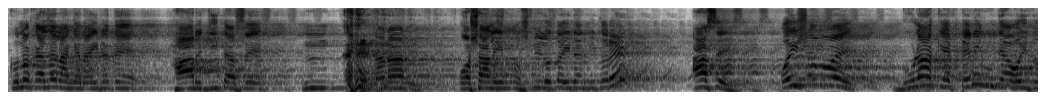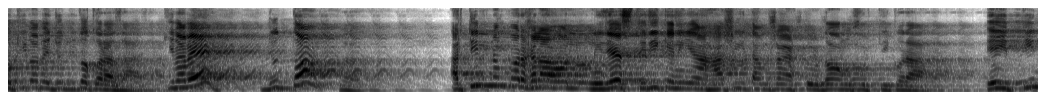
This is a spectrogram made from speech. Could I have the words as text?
কোনো কাজে লাগে না এটাতে হার জিত আছে। নানান অশালীন অশ্লীলতা এটার ভিতরে আছে। ওই সময় গুড়াকে ট্রেনিং দেওয়া হইতো কীভাবে যুদ্ধ করা যায়। কীভাবে? যুদ্ধ করা। আর তিন নম্বর খেলা হল নিজের স্ত্রীকে নিয়ে হাসি তামসা, একটু ডং ফুর্তি করা। এই তিন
